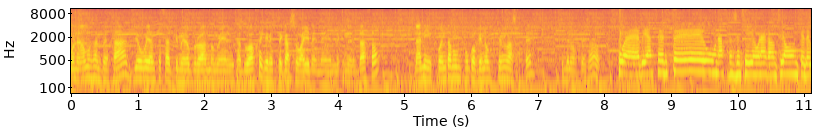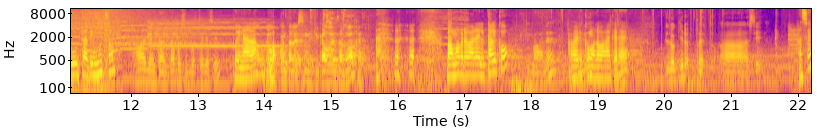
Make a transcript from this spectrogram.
Bueno, vamos a empezar. Yo voy a empezar primero probándome el tatuaje, que en este caso va a ir en el, en el brazo. Dani, cuéntame un poco qué, no- qué me vas a hacer. ¿Qué tenemos pensado? Pues voy a hacerte una frasecilla, una canción que te gusta a ti mucho. Ay, me encanta, por supuesto que sí. Pues nada, Luego cuéntale el significado del tatuaje. vamos a probar el calco, Vale. a ver cómo lo vas a querer. Lo quiero recto, así. ¿Así?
